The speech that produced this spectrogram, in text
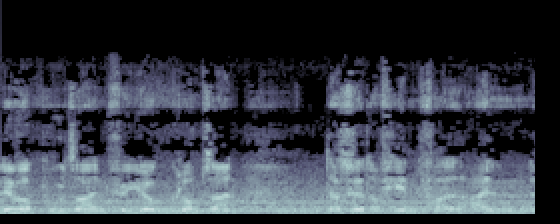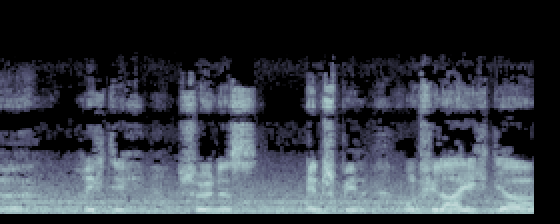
Liverpool sein, für Jürgen Klopp sein. Das wird auf jeden Fall ein äh, richtig schönes Endspiel. Und vielleicht ja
